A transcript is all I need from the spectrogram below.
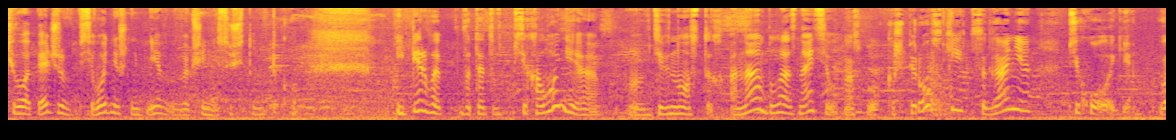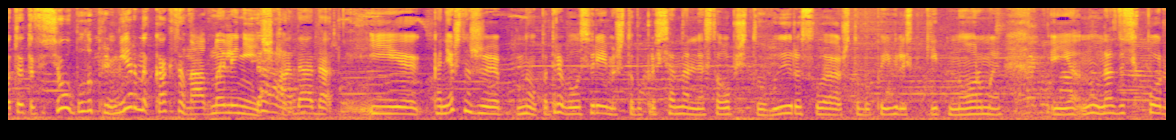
чего, опять же, в сегодняшнем дне вообще не существует такого. И первая вот эта психология в 90-х, она была, знаете, вот у нас был Кашпировский, цыгане, психологи. Вот это все было примерно как-то... На одной линейке. Да, да, да. И, конечно же, ну, потребовалось время, чтобы профессиональное сообщество выросло, чтобы появились какие-то нормы. И ну, у нас до сих пор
